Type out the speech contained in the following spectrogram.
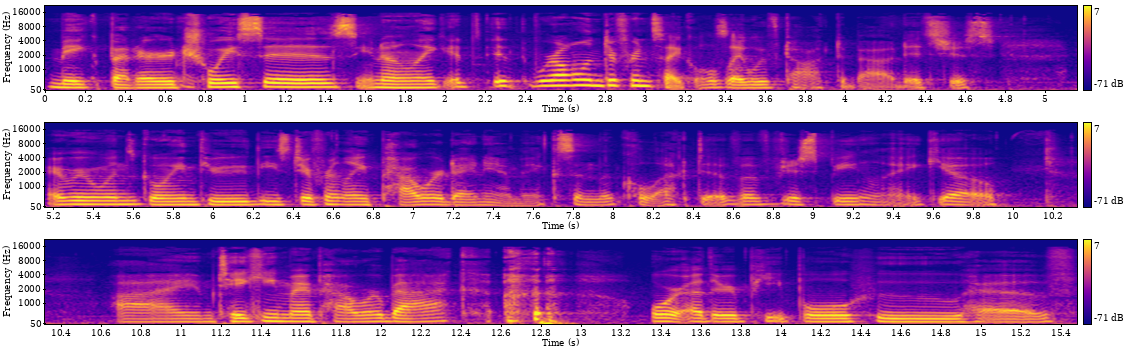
make better choices. You know, like it, it, we're all in different cycles, like we've talked about. It's just everyone's going through these different like power dynamics in the collective of just being like, yo, I am taking my power back, or other people who have,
